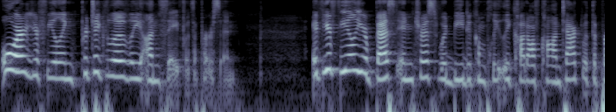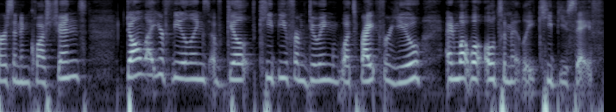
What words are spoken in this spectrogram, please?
or you're feeling particularly unsafe with a person. If you feel your best interest would be to completely cut off contact with the person in questions, don't let your feelings of guilt keep you from doing what's right for you and what will ultimately keep you safe.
